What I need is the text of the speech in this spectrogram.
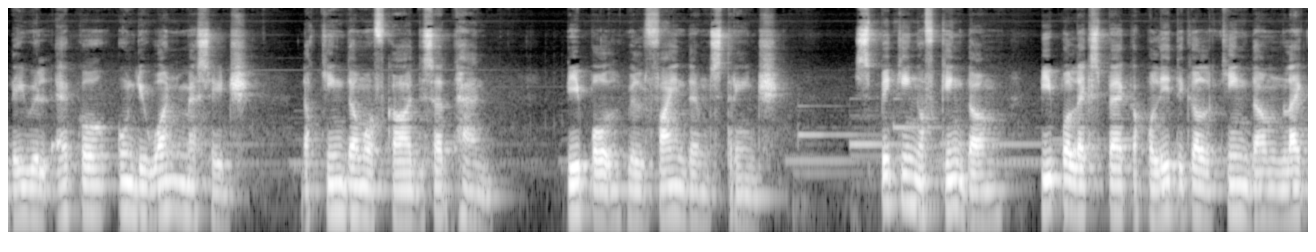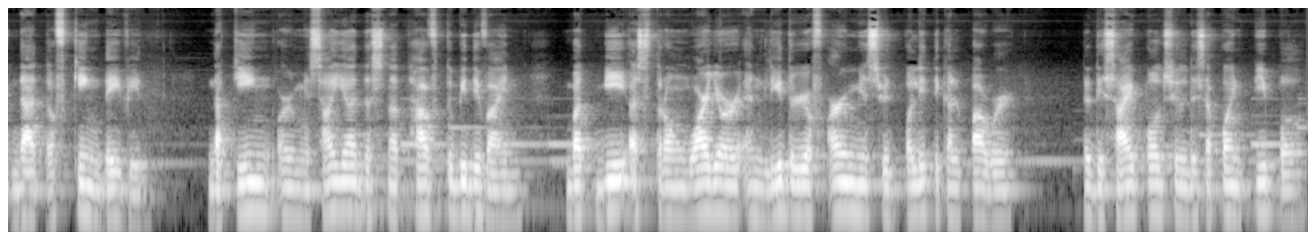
They will echo only one message the kingdom of God is at hand. People will find them strange. Speaking of kingdom, people expect a political kingdom like that of King David. The king or Messiah does not have to be divine, but be a strong warrior and leader of armies with political power the disciples will disappoint people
